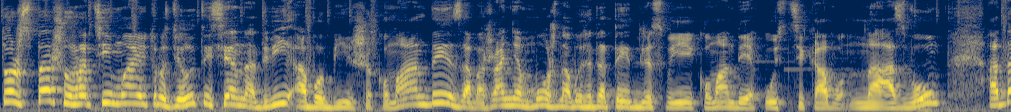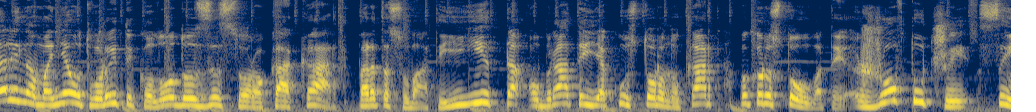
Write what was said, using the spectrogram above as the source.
Тож спершу гравці мають розділитися на дві або більше команди. За бажанням можна вигадати для своєї команди якусь цікаву назву, а далі навмання утворити колоду з 40 карт, перетасувати її та обрати, яку сторону карт використовувати жовту чи синю.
